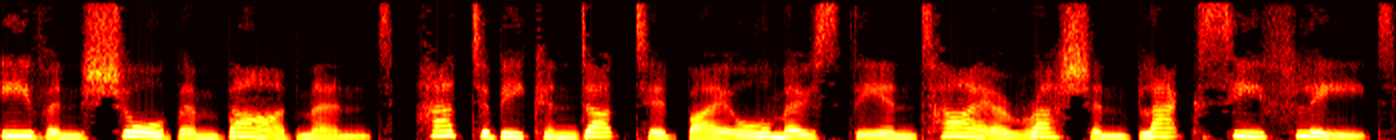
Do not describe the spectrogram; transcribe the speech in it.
even shore bombardment, had to be conducted by almost the entire Russian Black Sea Fleet,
